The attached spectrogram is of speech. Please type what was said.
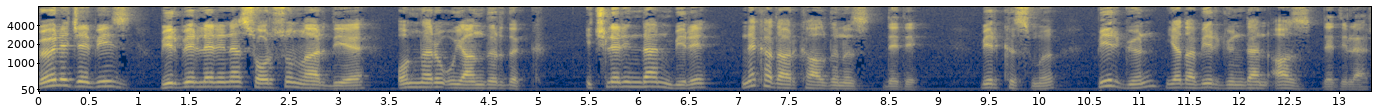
Böylece biz birbirlerine sorsunlar diye onları uyandırdık. İçlerinden biri ne kadar kaldınız dedi. Bir kısmı bir gün ya da bir günden az dediler.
